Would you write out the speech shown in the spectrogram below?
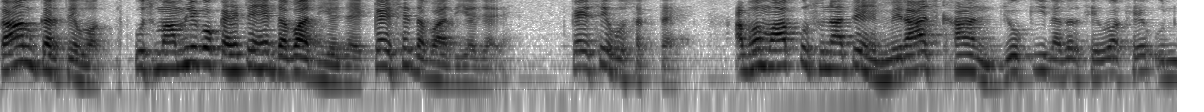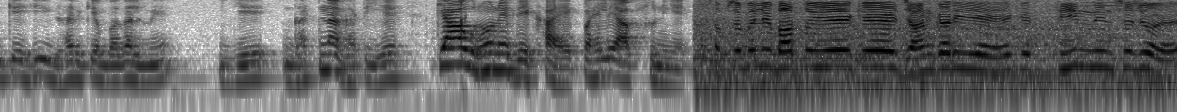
काम करते वक्त उस मामले को कहते हैं, दबा दिया जाए। कैसे दबा दिया जाए? कैसे हो सकता है? अब हम आपको सुनाते हैं मिराज खान, जो कि नगर सेवक है, उनके ही घर के बगल में ये घटना घटी है। क्या उन्होंने देखा है? पहले आप सुनिए। सबसे पहली बात तो ये है कि जानकारी ये है कि तीन दिन से जो है,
